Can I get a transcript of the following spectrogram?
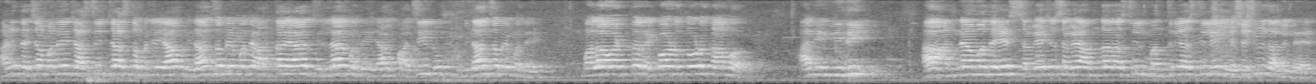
आणि त्याच्यामध्ये जास्तीत जास्त म्हणजे या विधानसभेमध्ये आता या जिल्ह्यामध्ये या पाचही लोक विधानसभेमध्ये मला वाटतं रेकॉर्ड तोड कामं आणि निधी हा आणण्यामध्ये हे सगळेचे सगळे आमदार असतील मंत्री असतील हे यशस्वी झालेले आहेत.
